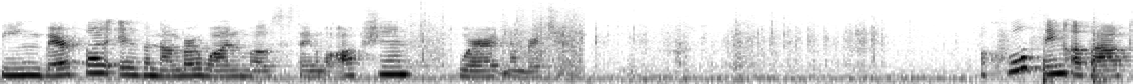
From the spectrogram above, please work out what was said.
being barefoot is the number one most sustainable option. We're number two. A cool thing about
